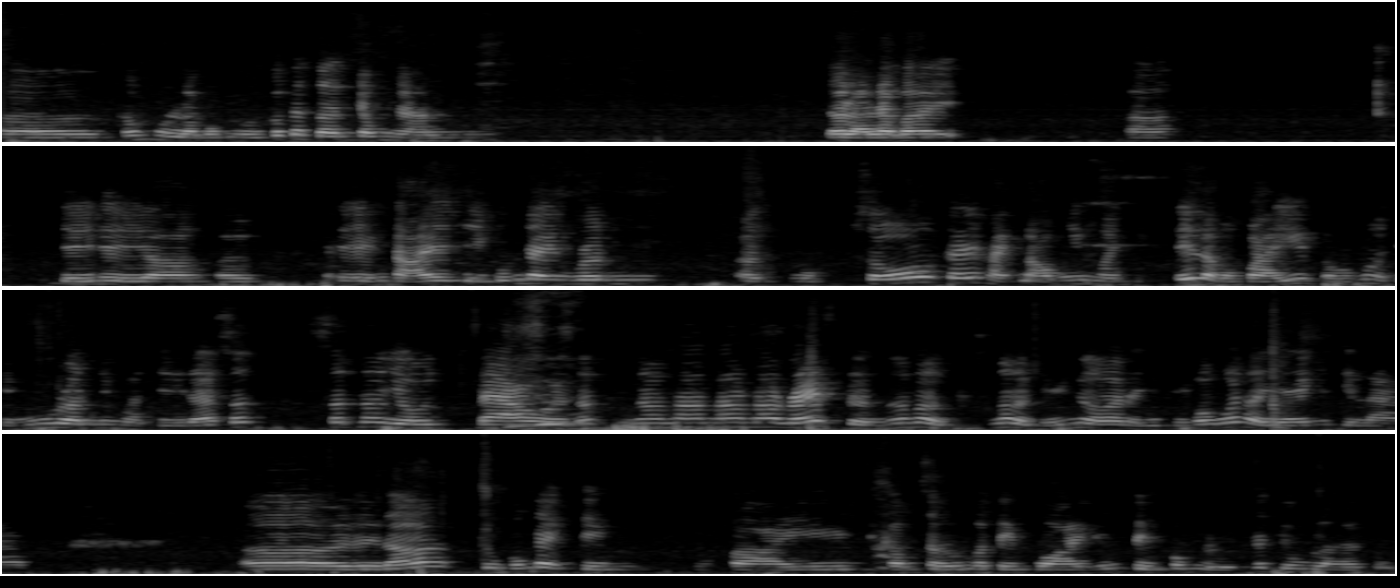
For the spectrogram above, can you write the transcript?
uh, có một là một người có cái tên trong ngành. Rồi lại là vậy uh, ờ. chị thì, uh, thì hiện tại chị cũng đang run uh, một số cái hoạt động nhưng mà ý là một vài ý tưởng mà chị muốn run nhưng mà chị đã xích xích nó vô đau rồi nó nó nó nó, nó rest rồi nó nó nó là nghỉ ngơi này chị không có thời gian chị làm. Ờ, thì đó tôi cũng đang tìm một vài cộng sự mà tìm hoài cũng tìm không được. Nói chung là cũng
